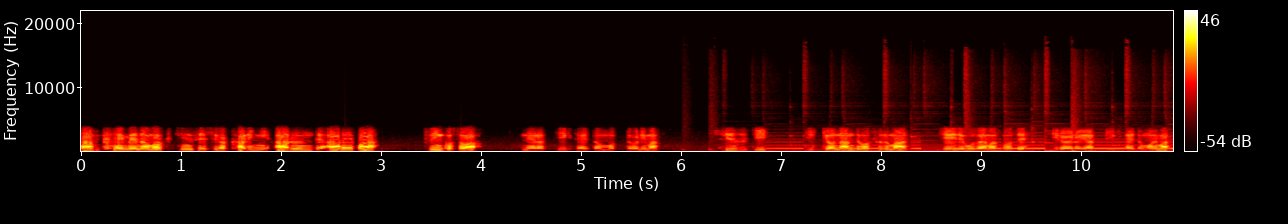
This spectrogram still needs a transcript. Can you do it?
?3 回目のワクチン接種が仮にあるんであれば、次こそは狙っていきたいと思っております。引き続き、実況何でもするマン J でございますので、いろいろやっていきたいと思います。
